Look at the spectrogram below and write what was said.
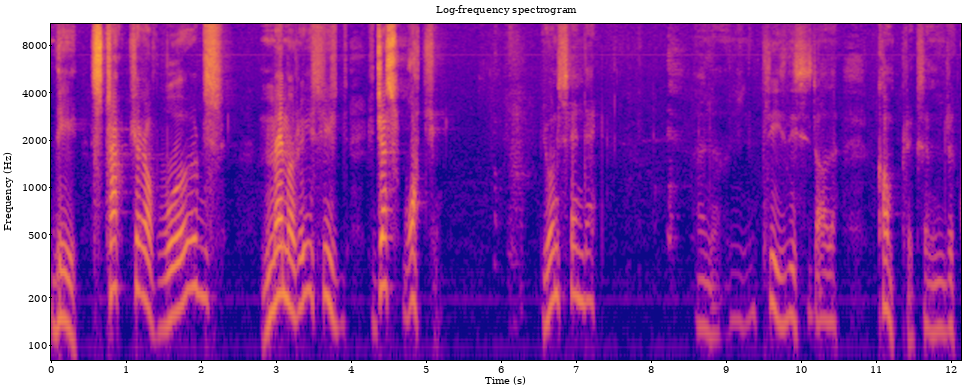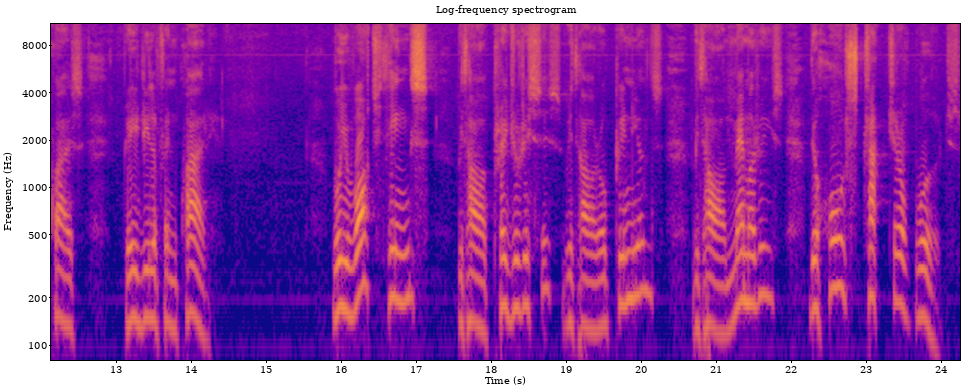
the structure of words, memories, he's just watching. You understand that? And, please, this is rather complex and requires a great deal of inquiry. We watch things with our prejudices, with our opinions, with our memories, the whole structure of words,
